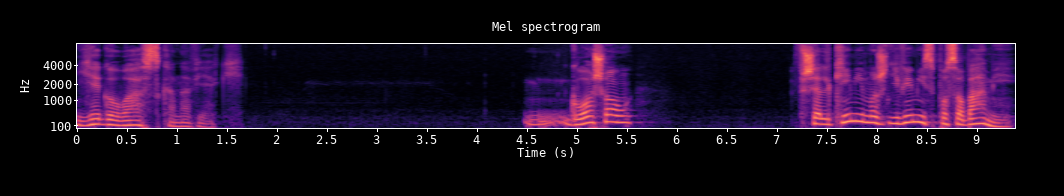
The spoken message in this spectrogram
Jego łaska na wieki. Głoszą wszelkimi możliwymi sposobami,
